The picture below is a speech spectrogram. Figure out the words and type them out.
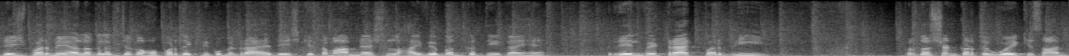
देश भर में अलग अलग जगहों पर देखने को मिल रहा है। देश के तमाम नेशनल हाईवे बंद कर दिए गए हैं। रेलवे ट्रैक पर भी प्रदर्शन करते हुए किसान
